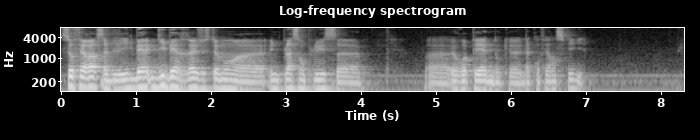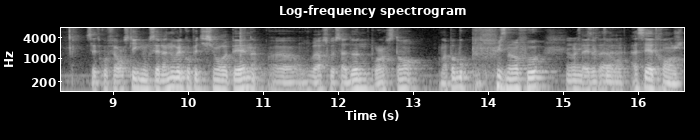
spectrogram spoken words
sauf erreur, ça libé- libérerait justement euh, une place en plus européenne, donc de la Conférence League. Cette conférence League, donc c'est la nouvelle compétition européenne. On verra ce que ça donne. Pour l'instant, on n'a pas beaucoup plus d'infos. Ça va être euh, assez étrange.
